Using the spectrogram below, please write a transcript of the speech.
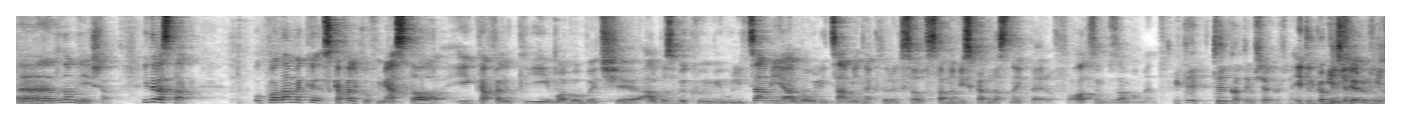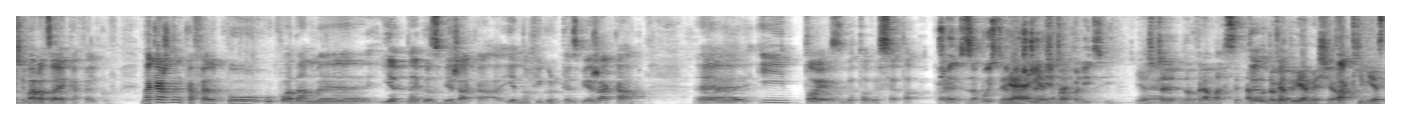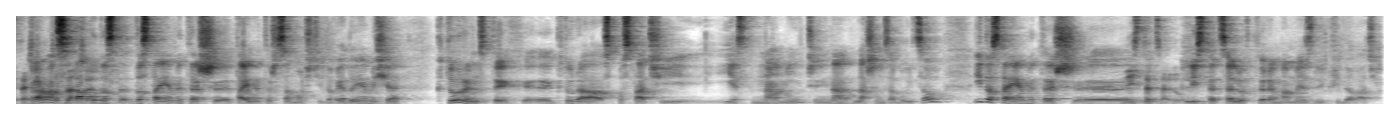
E, no mniejsza. I teraz tak. Układamy z kafelków miasto i kafelki mogą być e, albo zwykłymi ulicami, albo ulicami, na których są stanowiska dla snajperów. O tym za moment. I ty, tylko tym się różni. I tylko tym Niczym- się niczym Dwa rodzaje kafelków. Na każdym kafelku układamy jednego zwierzaka, jedną figurkę zwierzaka e, i to jest gotowy setup. Przed Koniec. zabójstwem Nie, jeszcze nie ma policji. Jeszcze no, w ramach setupu To- to- dowiadujemy się tak. o kim jesteśmy. W ramach to setupu znaczy, dosta- dostajemy też e, tajne tożsamości. Dowiadujemy się, którym z tych, e, która z postaci jest nami, czyli na, naszym zabójcą i dostajemy też e, Listę celów. listę celów, które mamy zlikwidować.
